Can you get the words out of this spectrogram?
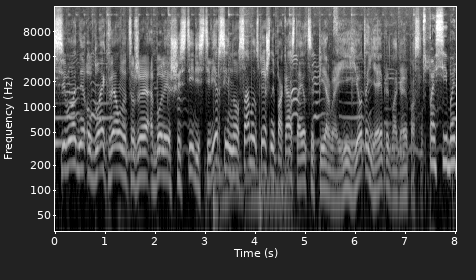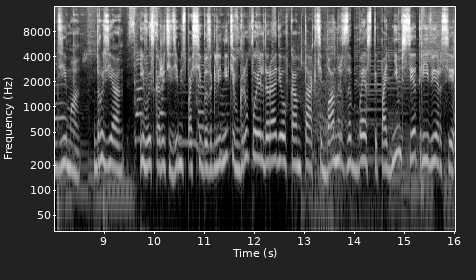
Сегодня у Black Velvet уже более 60 версий, но самой успешной пока остается первая. Ее-то я и предлагаю послушать. Спасибо, Дима. Друзья, и вы скажите Диме спасибо. Загляните в группу Эльдо Радио ВКонтакте. Баннер The Best. И под ним все три версии.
